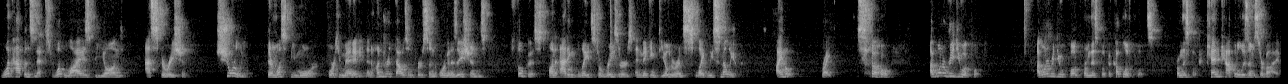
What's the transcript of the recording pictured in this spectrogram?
what happens next? What lies beyond aspiration? Surely there must be more for humanity than 100,000 person organizations focused on adding blades to razors and making deodorants slightly smellier. I hope, right? So I want to read you a quote. I want to read you a quote from this book, a couple of quotes from this book Can Capitalism Survive?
